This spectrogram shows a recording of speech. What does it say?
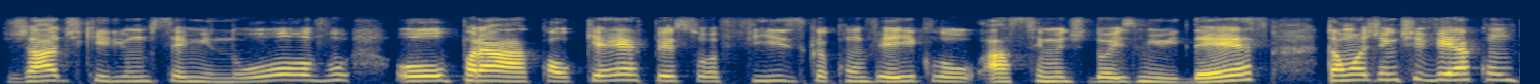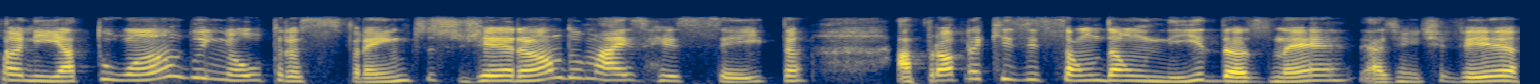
já adquiriu um seminovo ou para qualquer pessoa física com veículo acima de 2010. Então a gente vê a companhia atuando em outras frentes, gerando mais receita, a própria aquisição da Unidas, né? A gente vê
